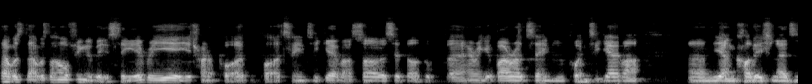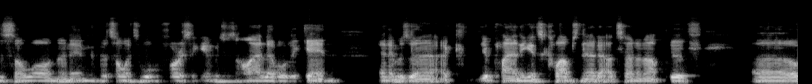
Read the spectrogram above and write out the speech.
That was that was the whole thing of it. You see, every year you're trying to put a put a team together. So I said that the, the Haringey Borough team you were putting together, um, young college lads and so on, and then the time went to Waltham Forest again, which is a higher level again. And it was a, a you're playing against clubs now that are turning up with uh,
